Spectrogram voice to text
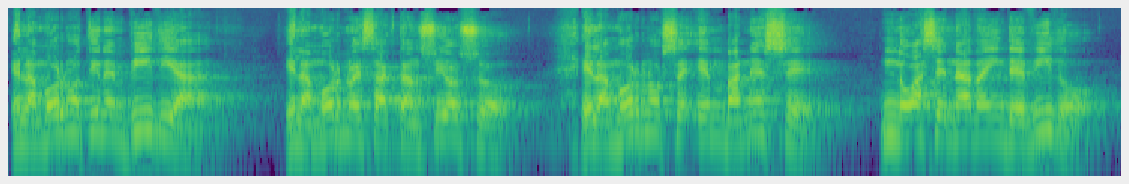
El amor no tiene envidia, el amor no es actancioso, el amor no se envanece no hace nada indebido,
